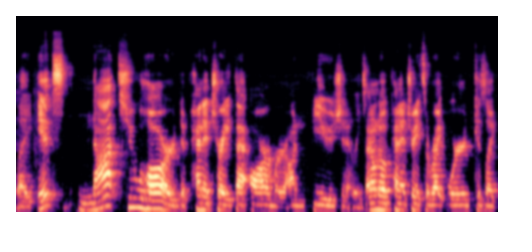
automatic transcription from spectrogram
like it's not too hard to penetrate that armor on Fusion at least. I don't know if penetrate's the right word because like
